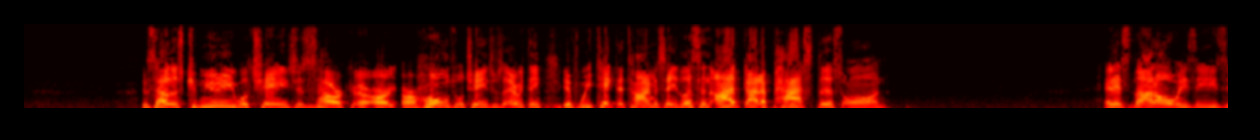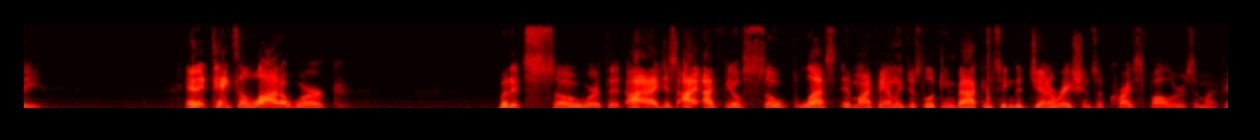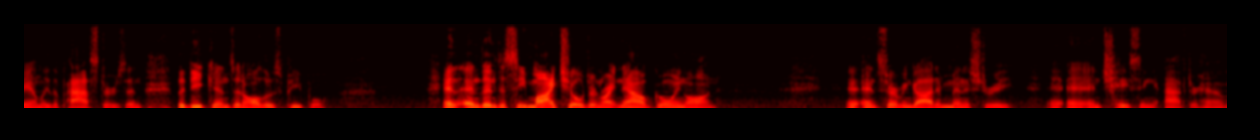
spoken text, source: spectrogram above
This is how this community will change. This is how our, our, our homes will change. This is everything. If we take the time and say, listen, I've got to pass this on. And it's not always easy. And it takes a lot of work. But it's so worth it. I, I just I, I feel so blessed in my family just looking back and seeing the generations of Christ followers in my family, the pastors and the deacons and all those people. And and then to see my children right now going on and, and serving God in ministry and, and, chasing after Him.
